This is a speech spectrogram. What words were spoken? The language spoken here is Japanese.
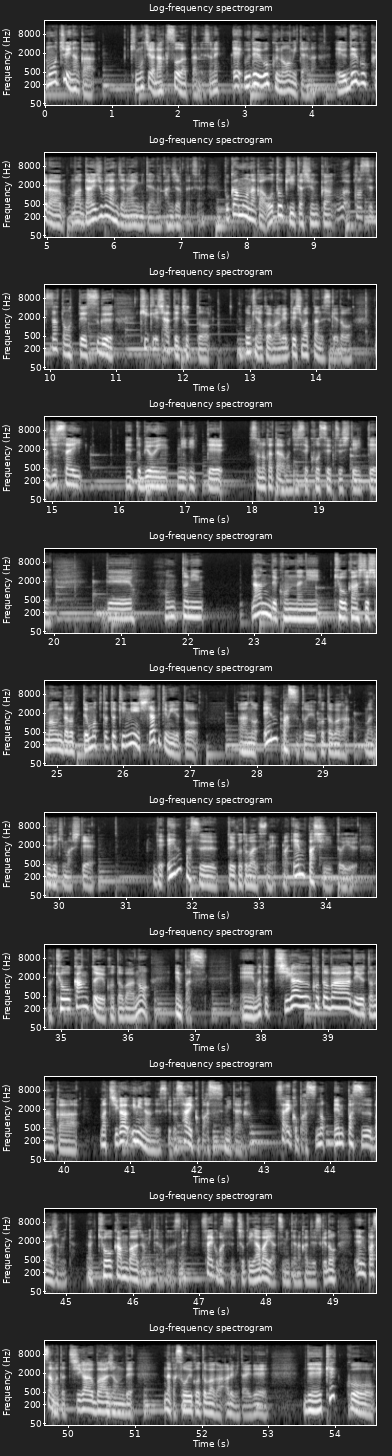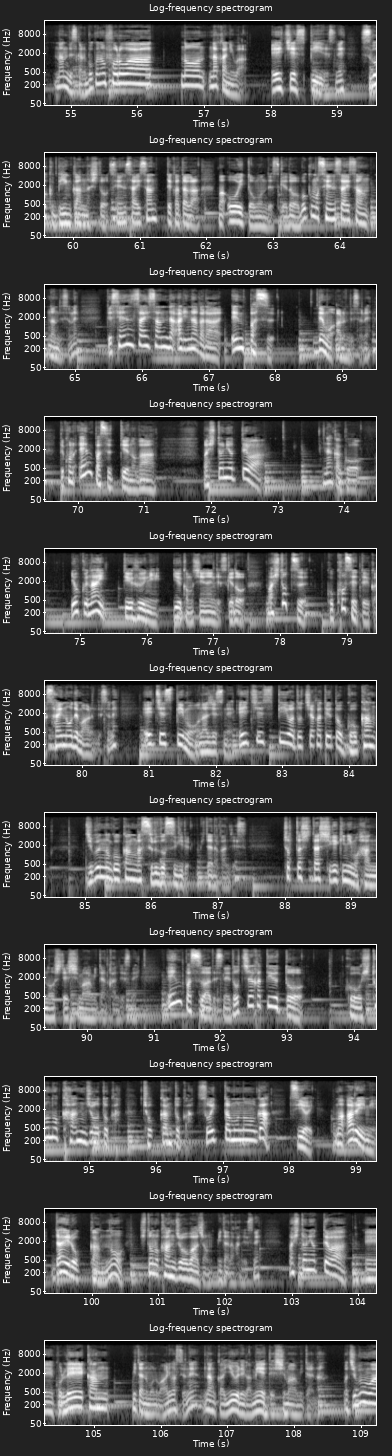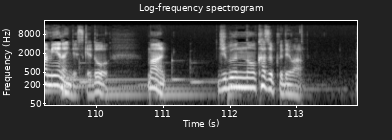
もうちょいなんか気持ちが楽そうだったんですよね。え腕動くの？みたいな。え腕動くからまあ大丈夫なんじゃない？みたいな感じだったんですよね。僕はもうなんか音聞いた瞬間うわ骨折だと思ってすぐ救急車ってちょっと大きな声を上げてしまったんですけど、まあ、実際、えっと、病院に行ってその方はま実際骨折していてで本当になんでこんなに共感してしまうんだろうって思った時に調べてみるとあのエンパスという言葉が、まあ、出てきましてでエンパスという言葉はですね、まあ、エンパシーという、まあ、共感という言葉のエンパス、えーまた違う言葉で言うとなんか、まあ、違う意味なんですけどサイコパスみたいな。サイコパスのエンパスバージョンみたいな。共感バージョンみたいなことですね。サイコパスちょっとやばいやつみたいな感じですけどエンパスはまた違うバージョンでなんかそういう言葉があるみたいで。で結構なんですかね僕のフォロワーの中には HSP ですね。すごく敏感な人繊細さんって方が、まあ、多いと思うんですけど僕も繊細さんなんですよね。で繊細さんでありながらエンパスでもあるんですよね。でこのエンパスっていうのが、まあ、人によってはなんかこう良くないっていう風に言うかもしれないんですけど、まあ、一つこう個性というか才能でもあるんですよね。HSP も同じですね。HSP はどちらかというと五感。自分の五感が鋭すぎる。みたいな感じです。ちょっとした刺激にも反応してしまうみたいな感じですね。エンパスはですねどちらかというとこう人の感情とか直感とかそういったものが強い、まあ、ある意味第6感の人の感情バージョンみたいな感じですね、まあ、人によっては、えーこう霊感みたいなものもありますよね。なんか幽霊が見えてしまうみたいな、まあ、自分は見えないんですけどまあ自分の家族では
